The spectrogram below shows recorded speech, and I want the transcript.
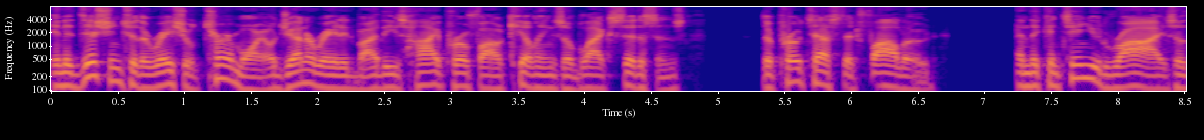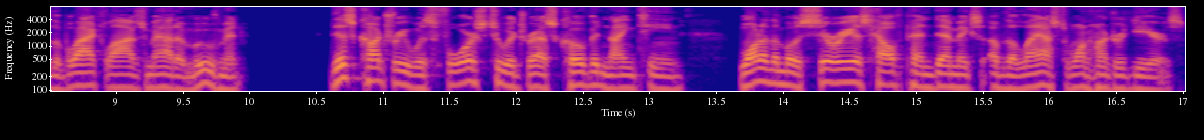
In addition to the racial turmoil generated by these high profile killings of black citizens, the protests that followed, and the continued rise of the Black Lives Matter movement, this country was forced to address COVID 19 one of the most serious health pandemics of the last 100 years.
